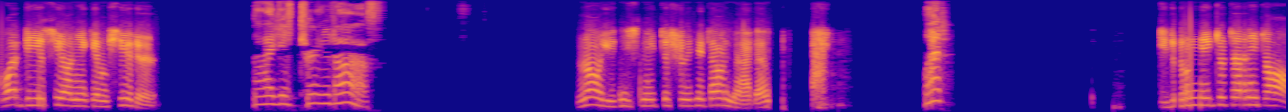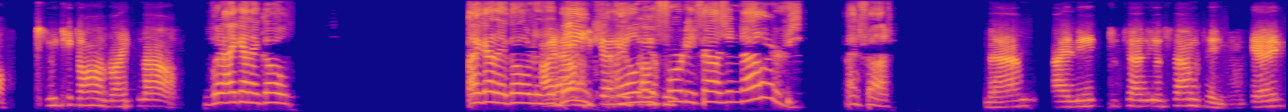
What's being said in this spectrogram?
What do you see on your computer? I just turned it off. No, you just need to switch it on, madam. What? You don't need to turn it off. Switch it on right now. But I gotta go. I gotta go to the I have to bank. I owe you forty thousand dollars. I thought. Ma'am, I need to tell you something, okay?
